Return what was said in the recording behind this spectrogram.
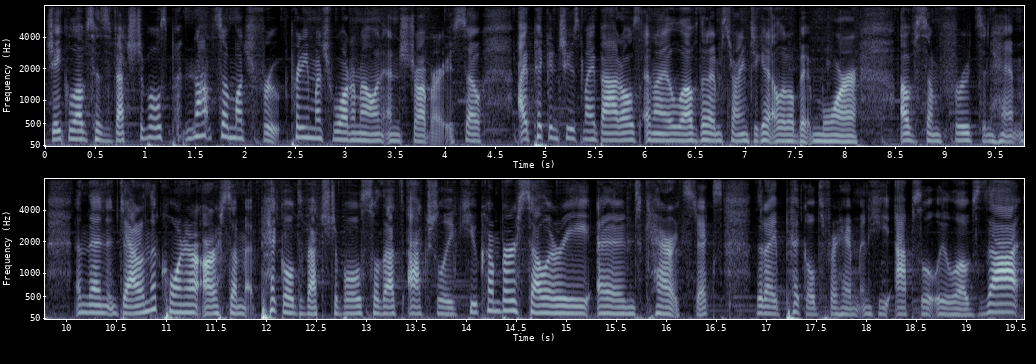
Jake loves his vegetables, but not so much fruit, pretty much watermelon and strawberries. So I pick and choose my battles, and I love that I'm starting to get a little bit more of some fruits in him. And then down in the corner are some pickled vegetables. So that's actually cucumber, celery, and carrot sticks that I pickled for him, and he absolutely loves that.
